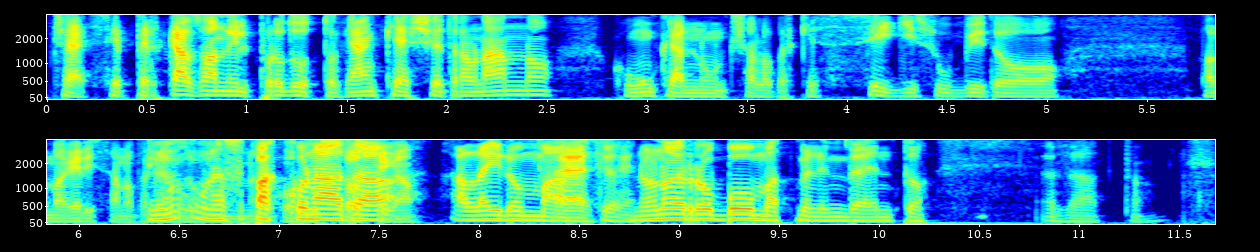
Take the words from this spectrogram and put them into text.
Cioè, se per caso hanno il prodotto che anche esce tra un anno, comunque annuncialo, perché seghi subito... Poi magari stanno facendo una una spacconata alla Elon Musk. Eh, sì. Non ho il robot, ma me lo invento. Esatto.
